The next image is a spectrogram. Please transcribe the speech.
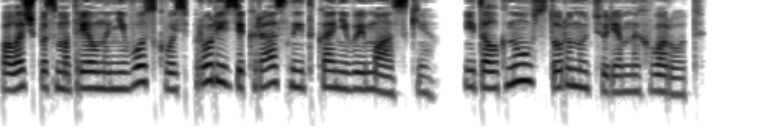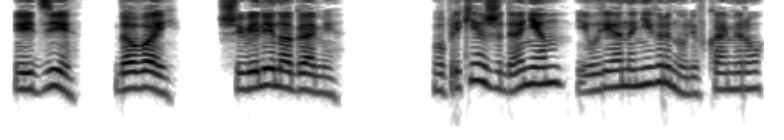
Палач посмотрел на него сквозь прорези красной тканевой маски и толкнул в сторону тюремных ворот. «Иди, давай, шевели ногами». Вопреки ожиданиям, Илриана не вернули в камеру,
